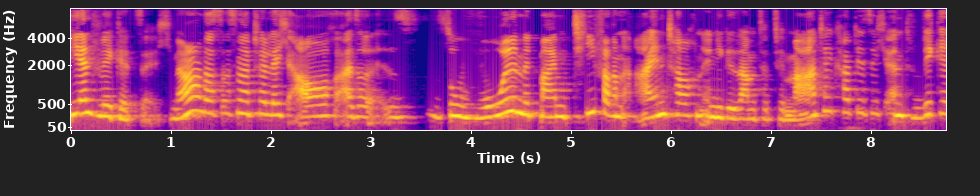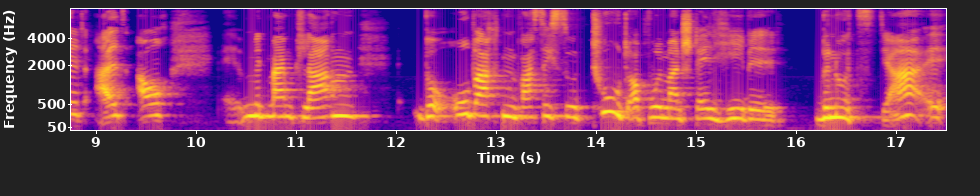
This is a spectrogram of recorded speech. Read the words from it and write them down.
die entwickelt sich. Ne? Das ist natürlich auch, also sowohl mit meinem tieferen Eintauchen in die gesamte Thematik hat die sich entwickelt, als auch äh, mit meinem klaren Beobachten, was sich so tut, obwohl man Stellhebel benutzt, ja. Äh,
